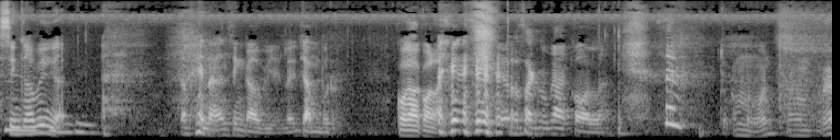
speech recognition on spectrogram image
Sing kawe enggak? Tapi enakan sing kawi, lek campur. Coca-Cola. Rasa Coca-Cola. Cuk kemongon, mangan pura,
